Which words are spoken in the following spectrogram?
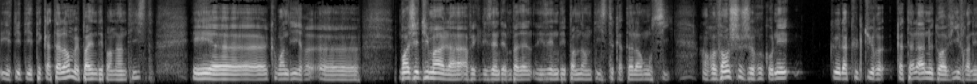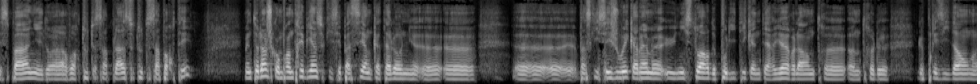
il était, il était, catalan, mais pas indépendantiste. Et euh, comment dire euh, Moi, j'ai du mal avec les, les indépendantistes catalans aussi. En revanche, je reconnais que la culture catalane doit vivre en Espagne et doit avoir toute sa place, toute sa portée. Maintenant, je comprends très bien ce qui s'est passé en Catalogne, euh, euh, euh, parce qu'il s'est joué quand même une histoire de politique intérieure là entre le, le président,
